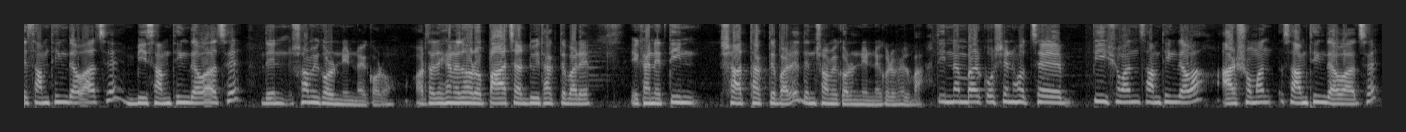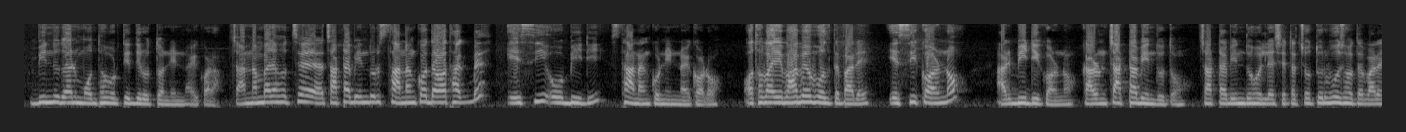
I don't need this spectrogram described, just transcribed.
এ সামথিং দেওয়া আছে, বি সামথিং দেওয়া আছে, দেন সমীকরণ নির্ণয় করো। অর্থাৎ এখানে ধরো পাঁচ আর দুই থাকতে পারে, এখানে তিন সাত থাকতে পারে, দেন সমীকরণ নির্ণয় করে ফেলবা। তিন নাম্বার কোশ্চেন হচ্ছে পি সমান সামথিং দেওয়া, আর সমান সামথিং দেওয়া আছে বিন্দু বিন্দুদ্বয়ের মধ্যবর্তী দূরত্ব নির্ণয় করা। চার নাম্বারে হচ্ছে চারটা বিন্দুর স্থানাঙ্ক দেওয়া থাকবে এসি ও বিডি স্থানাঙ্ক নির্ণয় করো। অথবা এভাবেও বলতে পারে এসি কর্ণ আর বিডি কর্ণ, কারণ চারটা বিন্দু তো। চারটা বিন্দু হলে সেটা চতুর্ভুজ হতে পারে,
